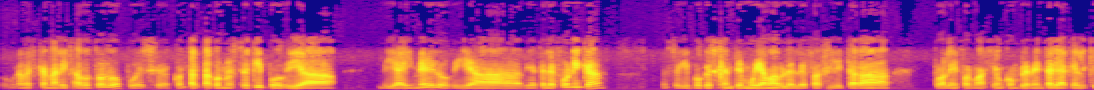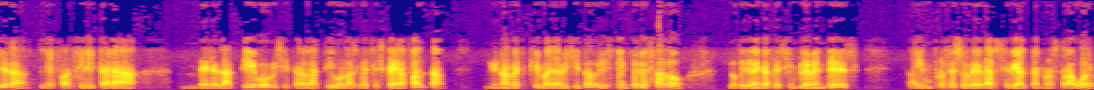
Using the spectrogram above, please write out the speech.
una vez que ha analizado todo, pues eh, contacta con nuestro equipo vía vía email o vía vía telefónica. Nuestro equipo, que es gente muy amable, le facilitará toda la información complementaria que él quiera, le facilitará ver el activo, visitar el activo las veces que haya falta y una vez que lo haya visitado y esté interesado, lo que tiene que hacer simplemente es hay un proceso de darse de alta en nuestra web,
